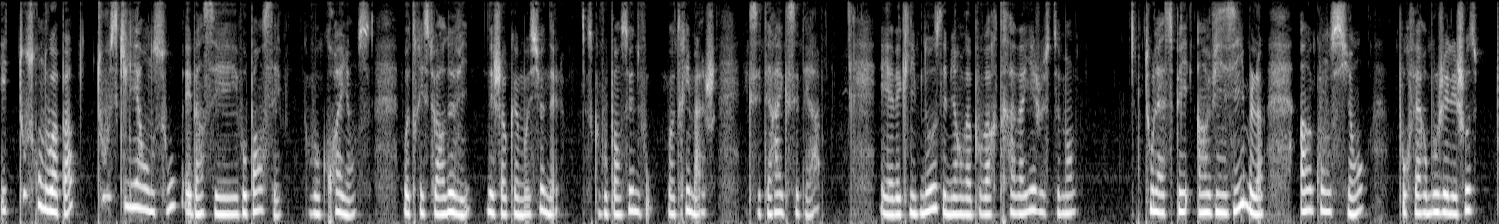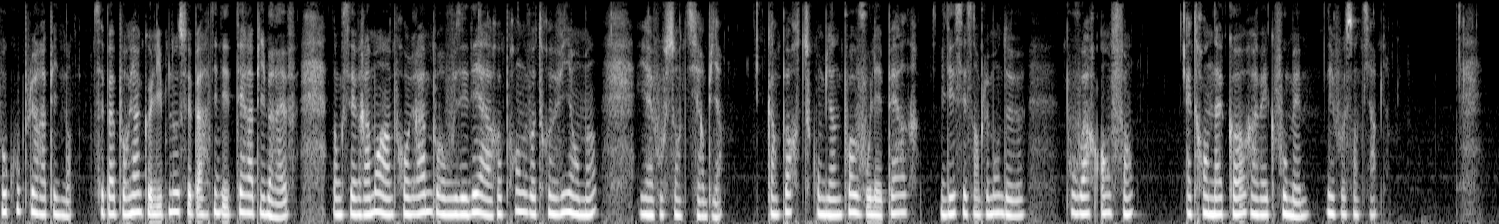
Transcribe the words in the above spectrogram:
Et tout ce qu'on ne voit pas, tout ce qu'il y a en dessous, eh ben c'est vos pensées, vos croyances, votre histoire de vie, des chocs émotionnels, ce que vous pensez de vous, votre image, etc. etc. Et avec l'hypnose, eh bien on va pouvoir travailler justement tout l'aspect invisible, inconscient, pour faire bouger les choses beaucoup plus rapidement. C'est pas pour rien que l'hypnose fait partie des thérapies brèves. Donc c'est vraiment un programme pour vous aider à reprendre votre vie en main et à vous sentir bien. Qu'importe combien de poids vous voulez perdre, l'idée c'est simplement de pouvoir enfin être en accord avec vous-même et vous sentir bien.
